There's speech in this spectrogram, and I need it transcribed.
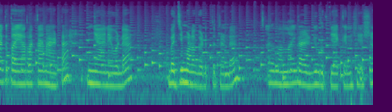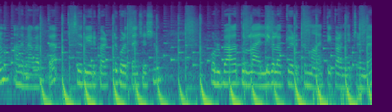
സ്നാക്ക് തയ്യാറാക്കാനായിട്ട് ഞാനിവിടെ ബജ്ജി മുളക് എടുത്തിട്ടുണ്ട്. അത് നന്നായി കഴുകി വൃത്തിയാക്കിയതിന് ശേഷം അതിനകത്ത് ചെറിയൊരു കട്ട് കൊടുത്തതിന് ശേഷം ഉൾഭാഗത്തുള്ള അല്ലികളൊക്കെ എടുത്ത് മാറ്റി കളഞ്ഞിട്ടുണ്ട്.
